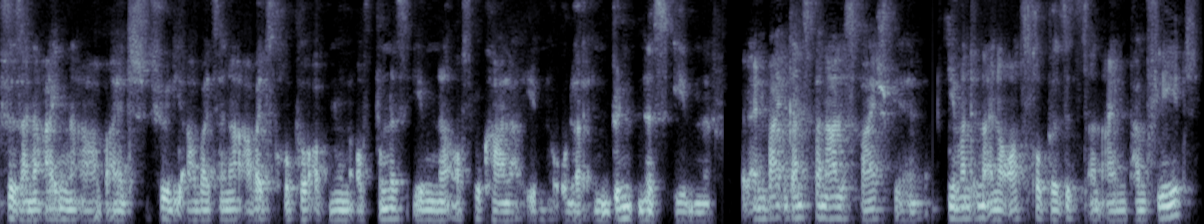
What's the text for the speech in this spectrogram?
für seine eigene Arbeit, für die Arbeit seiner Arbeitsgruppe, ob nun auf Bundesebene, auf lokaler Ebene oder in Bündnisebene. Ein ganz banales Beispiel. Jemand in einer Ortsgruppe sitzt an einem Pamphlet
